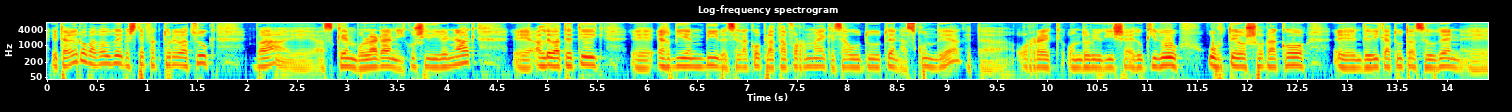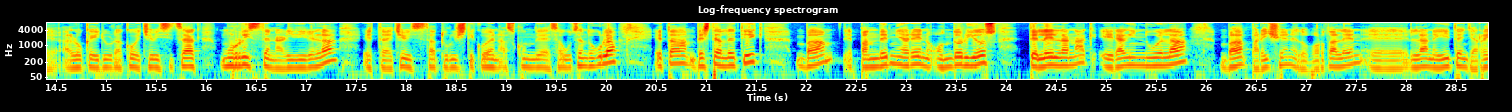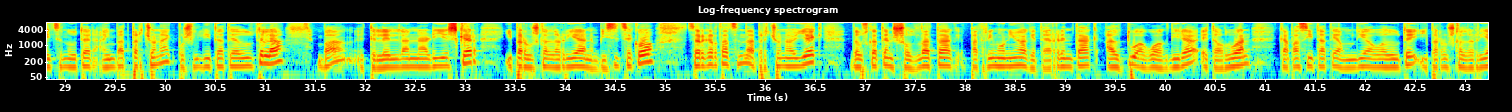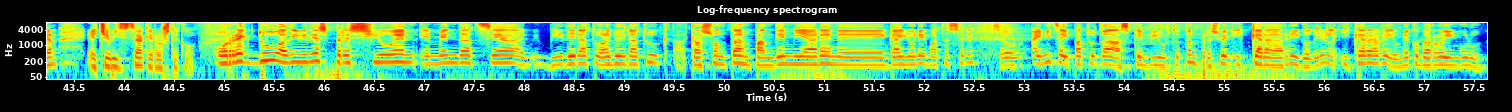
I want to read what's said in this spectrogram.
Eta gero badaude beste faktore batzuk ba, e, azken bolaran ikusi direnak e, alde batetik e, Airbnb bezalako plataformaek ezagutu duten azkundeak eta horrek ondorio gisa eduki du urte osorako e, dedikatuta zeuden e, alokairurako etxe bizitzak murrizten ari direla eta etxe bizitza turistikoen azkundea ezagutzen dugula eta beste aldetik ba, pandemiaren ondorioz telelanak eragin duela ba Parisen edo Bordalen e, lan egiten jarraitzen duten hainbat pertsonak posibilitatea dutela ba telelanari esker Ipar Euskal Herrian bizitzeko zer gertatzen da pertsona horiek dauzkaten soldatak, patrimonioak eta errentak altuagoak dira eta orduan kapazitatea handiagoa dute Ipar Euskal Herrian etxe bizitzak erosteko. Horrek du adibidez prezioen emendatzea bideratu albideratu kasontan pandemiaren e, gai honek batez ere? Zeur, hainitza ipatu da azken bi urtetan presioak ikaragarri direla, ikaragarri uneko berroi inguru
